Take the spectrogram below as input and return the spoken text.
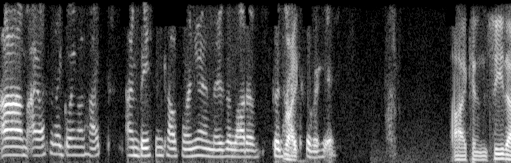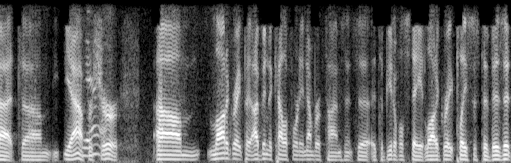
um, I also like going on hikes. I'm based in California and there's a lot of good Right. hikes over here. I can see that. Um, yeah, for sure. Um, a lot of great. I've been to California a number of times, and it's a it's a beautiful state. A lot of great places to visit.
